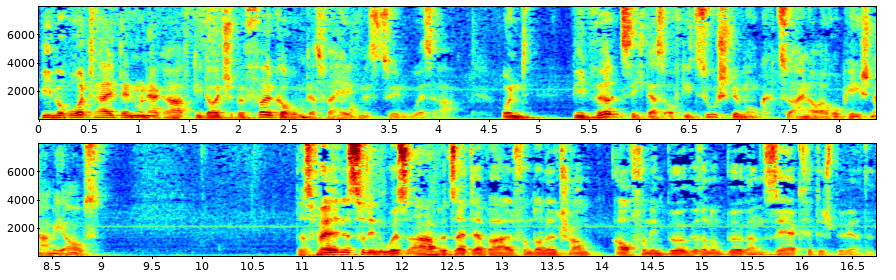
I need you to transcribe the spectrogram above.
Wie beurteilt denn nun, Herr Graf, die deutsche Bevölkerung das Verhältnis zu den USA? Und wie wirkt sich das auf die Zustimmung zu einer europäischen Armee aus? Das Verhältnis zu den USA wird seit der Wahl von Donald Trump auch von den Bürgerinnen und Bürgern sehr kritisch bewertet.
